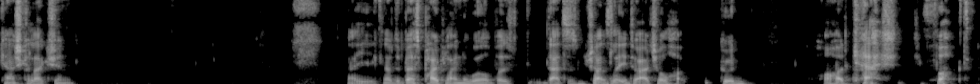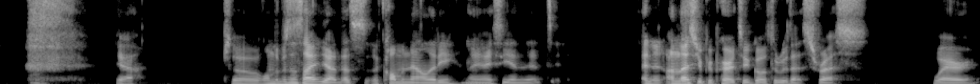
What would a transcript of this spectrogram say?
cash collection. Like, you can have the best pipeline in the world, but if that doesn't translate into actual good, hard cash. You fucked. Yeah. So on the business side, yeah, that's a commonality I- Mm. I see, and it, and unless you're prepared to go through that stress, where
